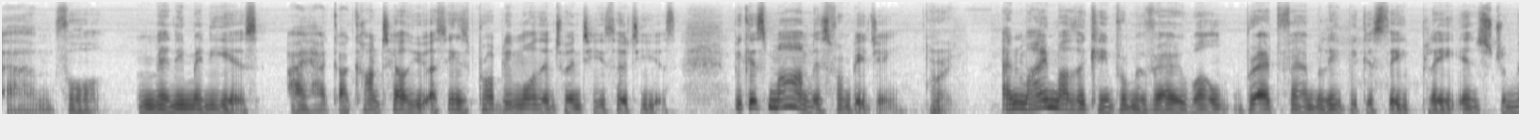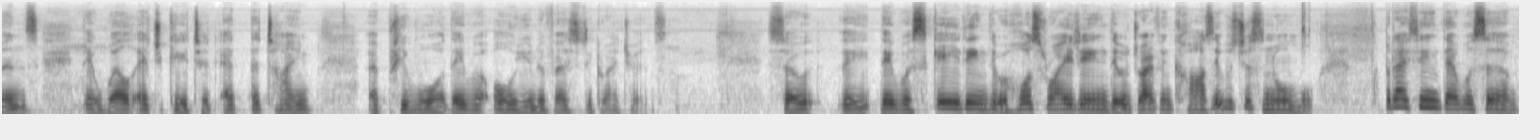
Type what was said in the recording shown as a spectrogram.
um, for many, many years. I, ha- I can't tell you. I think it's probably more than 20, 30 years. Because mom is from Beijing. Right. And my mother came from a very well bred family because they play instruments, they're well educated. At the time, uh, pre war, they were all university graduates. So they, they were skating, they were horse riding, they were driving cars, it was just normal. But I think there was a,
